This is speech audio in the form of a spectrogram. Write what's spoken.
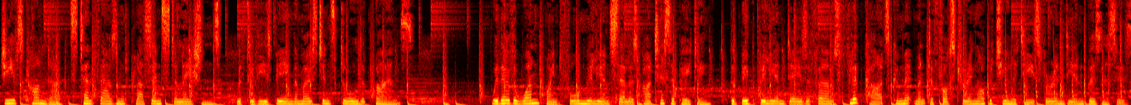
Jeeves conducts 10,000 plus installations, with TVs being the most installed appliance. With over 1.4 million sellers participating, the Big Billion Days affirms Flipkart's commitment to fostering opportunities for Indian businesses.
